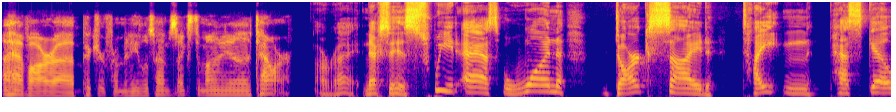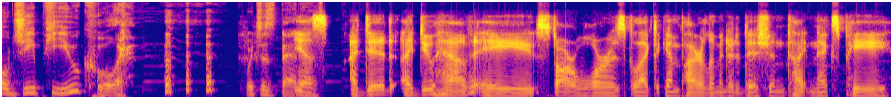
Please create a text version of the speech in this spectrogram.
I have our uh, picture from medieval times next to my uh, tower. All right. Next to his sweet ass one dark side Titan Pascal GPU cooler, which is bad. Yes, I did. I do have a Star Wars Galactic Empire limited edition Titan XP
